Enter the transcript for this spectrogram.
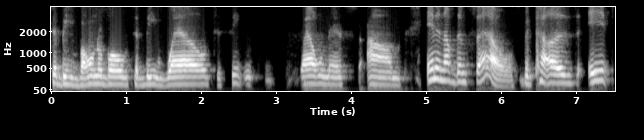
to be vulnerable, to be well, to seek wellness um, in and of themselves, because it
